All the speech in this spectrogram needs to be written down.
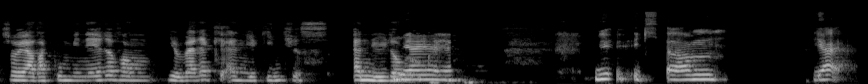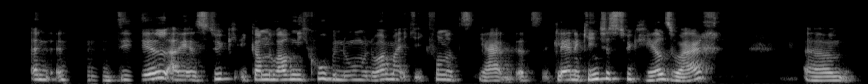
zo ja, dat combineren van je werk en je kindjes. En nu dan? Ja, ja, ja. Nu, ik, um, ja, een, een deel, een stuk, ik kan het nog wel niet goed benoemen hoor, maar ik, ik vond het, ja, het kleine kindjestuk heel zwaar. Um,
